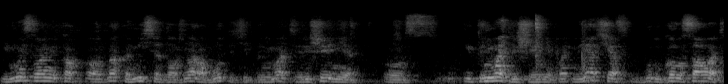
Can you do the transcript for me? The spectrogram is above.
и мы с вами, как одна комиссия, должна работать и принимать решения, э, и принимать решения. Поэтому я сейчас буду голосовать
